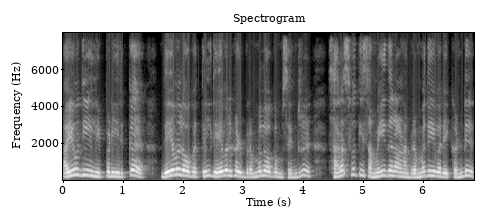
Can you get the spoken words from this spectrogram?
அயோத்தியில் இப்படி இருக்க தேவலோகத்தில் தேவர்கள் பிரம்மலோகம் சென்று சரஸ்வதி சமேதரான பிரம்மதேவரை கண்டு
